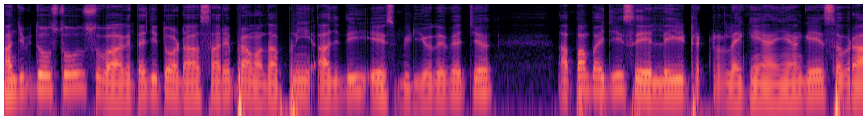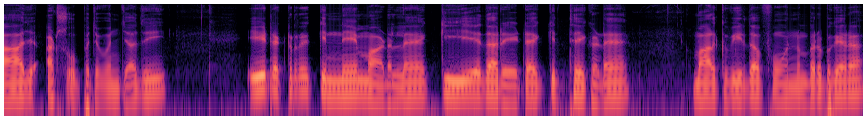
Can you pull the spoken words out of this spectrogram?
ਹਾਂਜੀ ਵੀ ਦੋਸਤੋ, ਸਵਾਗਤ ਹੈ ਜੀ ਤੁਹਾਡਾ ਸਾਰੇ ਭਰਾਵਾਂ ਦਾ ਆਪਣੀ ਅੱਜ ਦੀ ਇਸ ਵੀਡੀਓ ਦੇ ਵਿੱਚ। ਆਪਾਂ ਬਾਈ ਜੀ ਸੇਲ ਲਈ ਟਰੈਕਟਰ ਲੈ ਕੇ ਆਏ ਆਂਗੇ, ਸਵਰਾਜ 855 ਜੀ। ਇਹ ਟਰੈਕਟਰ ਕਿੰਨੇ ਮਾਡਲ ਹੈ, ਕੀ ਇਹਦਾ ਰੇਟ ਹੈ, ਕਿੱਥੇ ਖੜਾ ਹੈ? ਮਾਲਕ ਵੀਰ ਦਾ ਫੋਨ ਨੰਬਰ ਵਗੈਰਾ।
